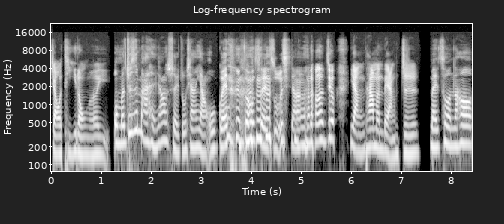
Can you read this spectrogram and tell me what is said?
小提笼而已，我们就是买很像水族箱养乌龟那种 水族箱啊，然后就养它们两只。没错。然后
